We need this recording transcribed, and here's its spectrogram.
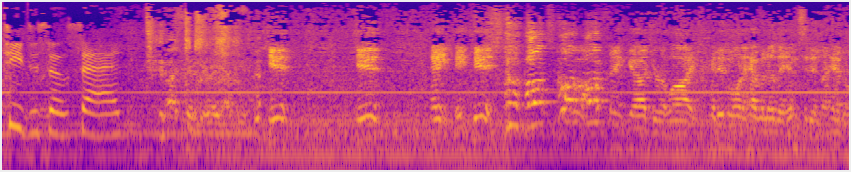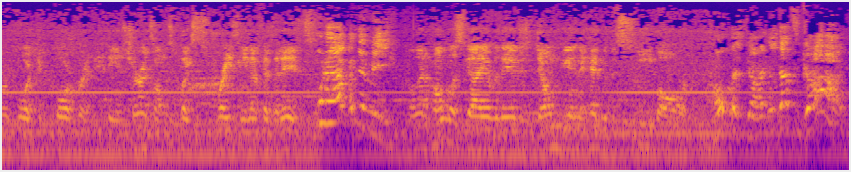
Teeds is so sad. I couldn't do it. Kid, kid. Hey, hey, kid. Oh, oh, thank God you're alive. I didn't want to have another incident. I had to report to corporate. The insurance on this place is crazy enough as it is. What happened to me? Well, that homeless guy over there just domed you in the head with a skee ball. Homeless guy? That's God.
